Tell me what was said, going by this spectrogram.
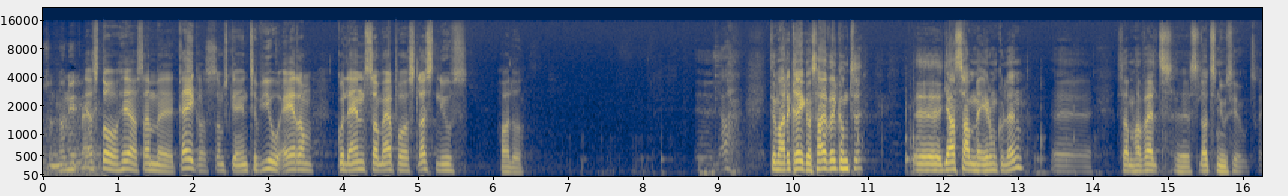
Så noget nyt. Jeg står her sammen med Gregers, som skal interviewe Adam Golan, som er på Slots News holdet. Ja, det er mig, der Gregers. Hej, velkommen til. Øh, jeg er sammen med Adam Gulan, øh, som har valgt øh, Slots News her u 3.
